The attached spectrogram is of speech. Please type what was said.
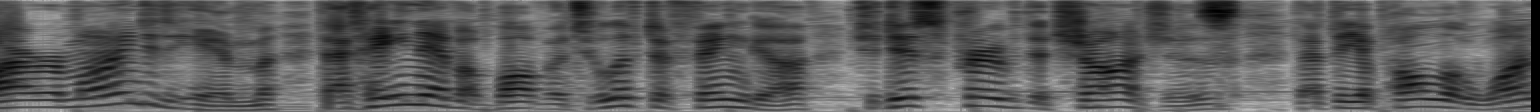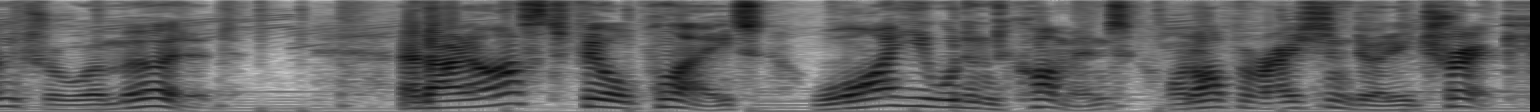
I reminded him that he never bothered to lift a finger to disprove the charges that the Apollo 1 crew were murdered. And I asked Phil Plait why he wouldn't comment on Operation Dirty Trick.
